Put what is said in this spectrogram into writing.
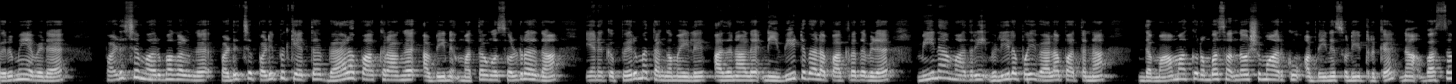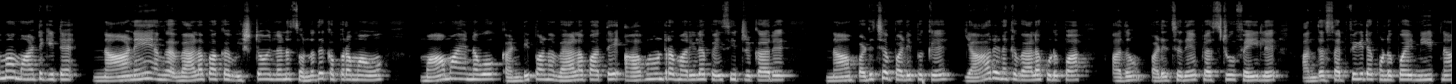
பெருமையை விட படித்த மருமகள்ங்க படித்த படிப்புக்கேற்ற வேலை பார்க்குறாங்க அப்படின்னு மற்றவங்க சொல்கிறது தான் எனக்கு பெருமை தங்கமயில். அதனால் நீ வீட்டு வேலை பார்க்குறத விட மீனா மாதிரி வெளியில் போய் வேலை பார்த்தனா இந்த மாமாவுக்கு ரொம்ப சந்தோஷமாக இருக்கும் அப்படின்னு சொல்லிட்டு இருக்கேன் நான் வசமாக மாட்டிக்கிட்டேன். நானே அங்கே வேலை பார்க்க இஷ்டம் இல்லைன்னு சொன்னதுக்கப்புறமாவும் மாமா என்னவோ கண்டிப்பாக நான் வேலை பார்த்தே ஆகணுன்ற மாதிரிலாம் பேசிகிட்டு இருக்காரு. நான் படித்த படிப்புக்கு யார் எனக்கு வேலை கொடுப்பா? அதுவும் படித்ததே ப்ளஸ் டூ ஃபெயிலு அந்த சர்டிஃபிகேட்டை கொண்டு போய் நீட்னா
